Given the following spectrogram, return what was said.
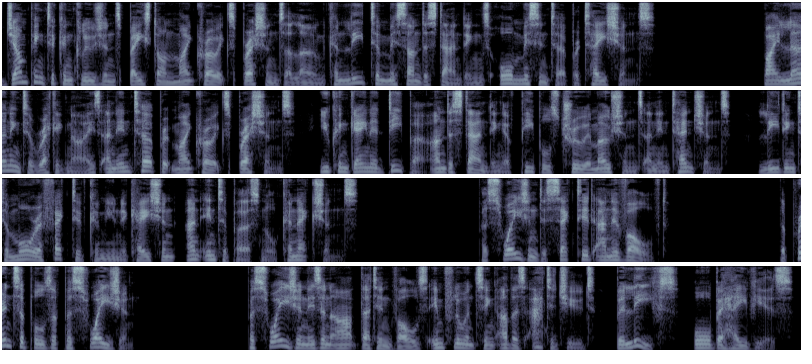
Jumping to conclusions based on micro-expressions alone can lead to misunderstandings or misinterpretations. By learning to recognize and interpret micro-expressions, you can gain a deeper understanding of people's true emotions and intentions, leading to more effective communication and interpersonal connections. Persuasion dissected and evolved. The principles of persuasion Persuasion is an art that involves influencing others' attitudes, beliefs, or behaviors.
